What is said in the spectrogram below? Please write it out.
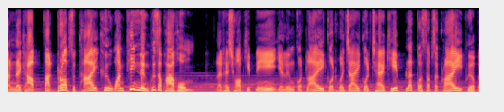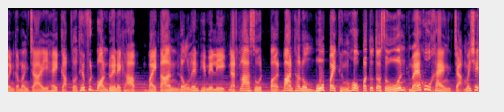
นั้นนะครับตัดรอบสุดท้ายคือวันที่ 1 พฤษภาคม และถ้าชอบคลิปนี้อย่าลืมกดไลค์กดหัวใจกดแชร์คลิป และกด Subscribe เพื่อเป็นกำลังใจให้กับตัวเทพฟุตบอลด้วยนะครับไบตันลงเล่นพรีเมียร์ลีกนัดล่าสุดเปิดบ้านถล่มบูฟไปถึง 6 ประตูต่อศูนย์แม้คู่แข่งจะไม่ใช่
